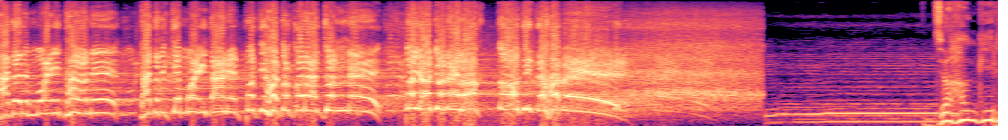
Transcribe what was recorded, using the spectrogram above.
তাদের ময়দানে তাদেরকে ময়দানে প্রতিহত করার জন্য প্রয়োজনে রক্ত দিতে হবে। জাহাঙ্গীর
